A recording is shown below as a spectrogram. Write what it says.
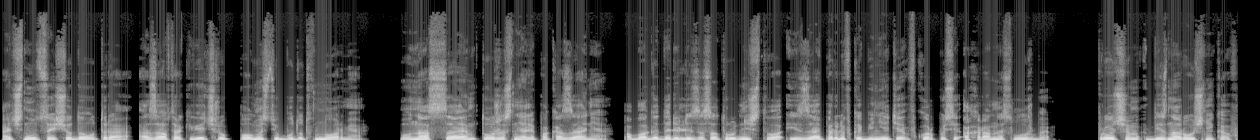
Очнутся еще до утра, а завтра к вечеру полностью будут в норме. У нас с Саем тоже сняли показания, поблагодарили за сотрудничество и заперли в кабинете в корпусе охранной службы. Впрочем, без наручников.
